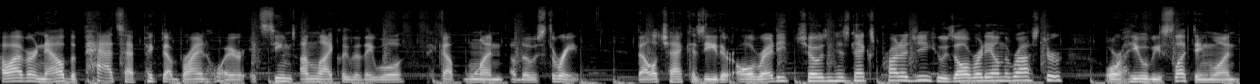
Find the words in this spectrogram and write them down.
However, now the Pats have picked up Brian Hoyer, it seems unlikely that they will pick up one of those three. Belichick has either already chosen his next prodigy who is already on the roster, or he will be selecting one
